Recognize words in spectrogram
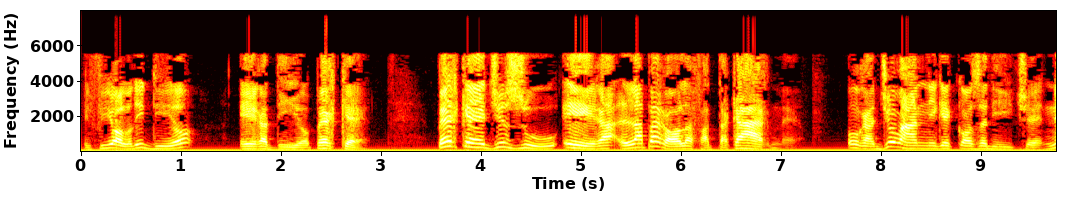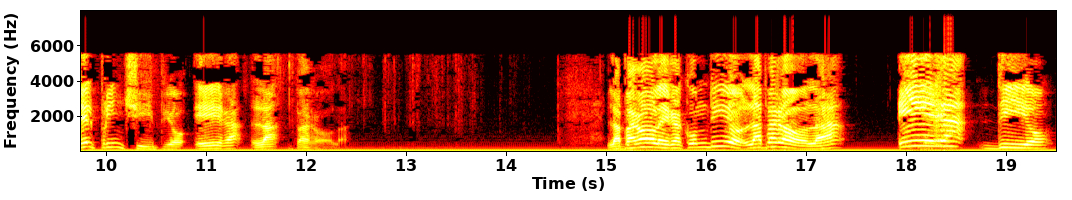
Il figliolo di Dio era Dio. Perché? Perché Gesù era la parola fatta carne. Ora Giovanni che cosa dice? Nel principio era la parola. La parola era con Dio, la parola era Dio.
